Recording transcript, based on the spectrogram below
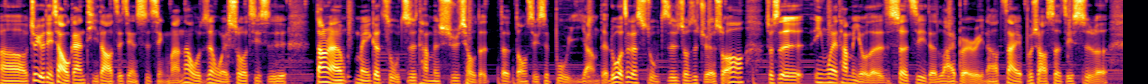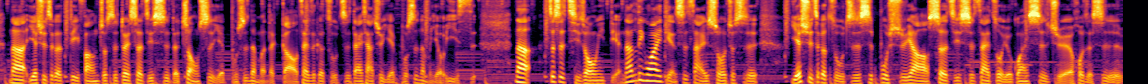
呃，就有点像我刚才提到这件事情嘛。那我认为说，其实当然每个组织他们需求的的东西是不一样的。如果这个组织就是觉得说，哦，就是因为他们有了设计的 library，然后再也不需要设计师了，那也许这个地方就是对设计师的重视也不是那么的高，在这个组织待下去也不是那么有意思。那这是其中一点。那另外一点是在于说，就是也许这个组织是不需要设计师在做有关视觉或者是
